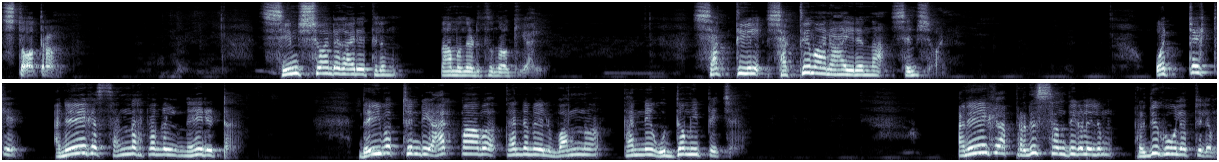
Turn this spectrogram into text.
സ്തോത്രം. ശിംഷോന്റെ കാര്യത്തിലും നാം ഒന്ന് എടുത്തു നോക്കിയാൽ ശക്തിയിൽ ശക്തിമാനായിരുന്ന ശിംഷോൻ ഒറ്റയ്ക്ക് അനേക സന്ദർഭങ്ങൾ നേരിട്ട് ദൈവത്തിന്റെ ആത്മാവ് തന്റെ മേൽ വന്ന് തന്നെ ഉദ്യമിപ്പിച്ച് അനേക പ്രതിസന്ധികളിലും പ്രതികൂലത്തിലും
